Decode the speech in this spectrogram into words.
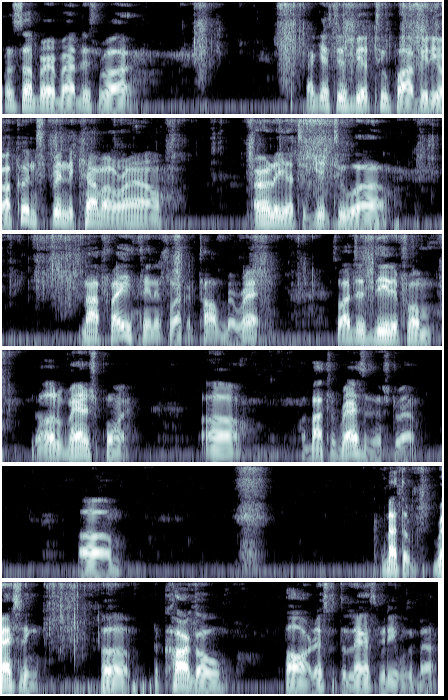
What's up, everybody? This Rod. I guess this be a two-part video. I couldn't spin the camera around earlier to get to uh, my face in it so I could talk direct. So I just did it from the other vantage point uh, about the ratcheting strap. Um, about the ratcheting uh, the cargo bar. That's what the last video was about.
